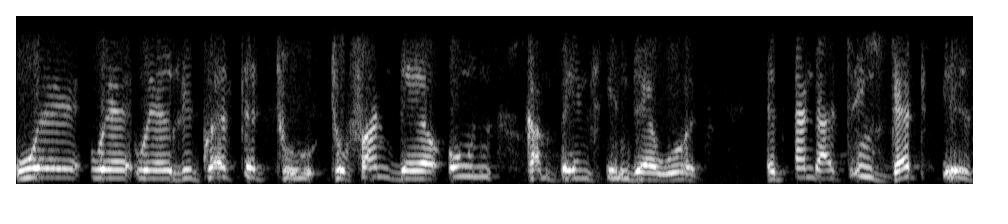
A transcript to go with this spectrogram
were were, were requested to to fund their own campaigns in their wards. And I think that is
